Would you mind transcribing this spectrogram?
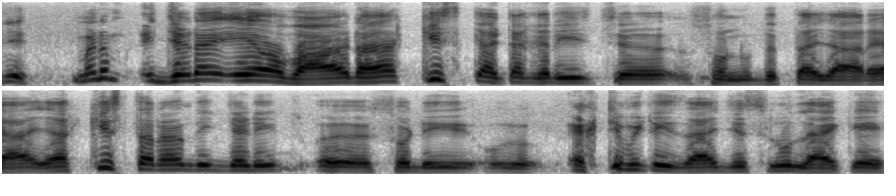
ਜੀ, ਮੈਡਮ ਜਿਹੜਾ ਇਹ ਅਵਾਰਡ ਆ, ਕਿਸ ਕੈਟਾਗਰੀ ਚ ਤੁਹਾਨੂੰ ਦਿੱਤਾ ਜਾ ਰਿਹਾ ਜਾਂ ਕਿਸ ਤਰ੍ਹਾਂ ਦੀ ਜਿਹੜੀ ਤੁਹਾਡੀ ਐਕਟੀਵਿਟੀਜ਼ ਹੈ ਜਿਸ ਨੂੰ ਲੈ ਕੇ,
